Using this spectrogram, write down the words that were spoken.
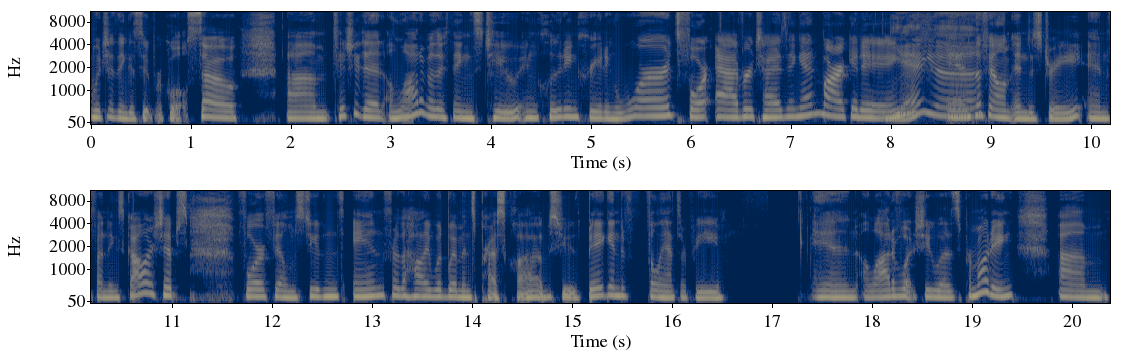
which I think is super cool. So, um, Tichi did a lot of other things too, including creating awards for advertising and marketing Yeah, yeah. in the film industry and funding scholarships for film students and for the Hollywood Women's Press Club. She was big into philanthropy. And a lot of what she was promoting, um,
